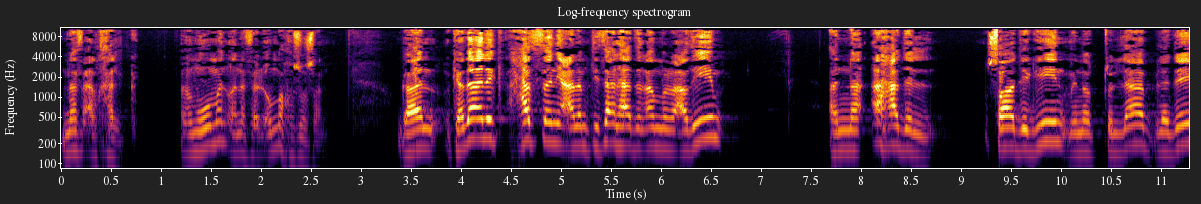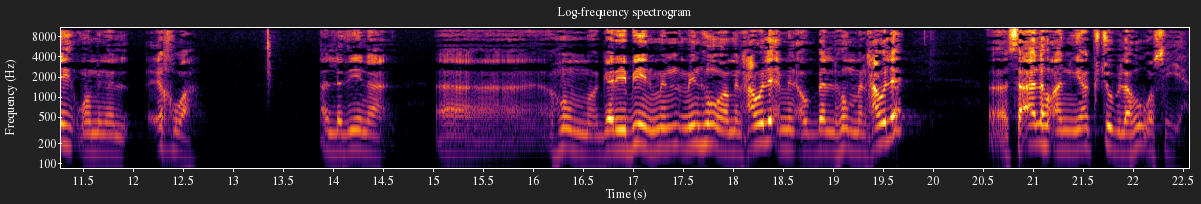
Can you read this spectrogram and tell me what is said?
نفع الخلق عموما ونفع الأمة خصوصا. قال كذلك حثني على امتثال هذا الأمر العظيم أن أحد الصادقين من الطلاب لديه ومن الإخوة الذين هم قريبين من منه ومن حوله من بل هم من حوله. آه، سأله أن يكتب له وصية.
